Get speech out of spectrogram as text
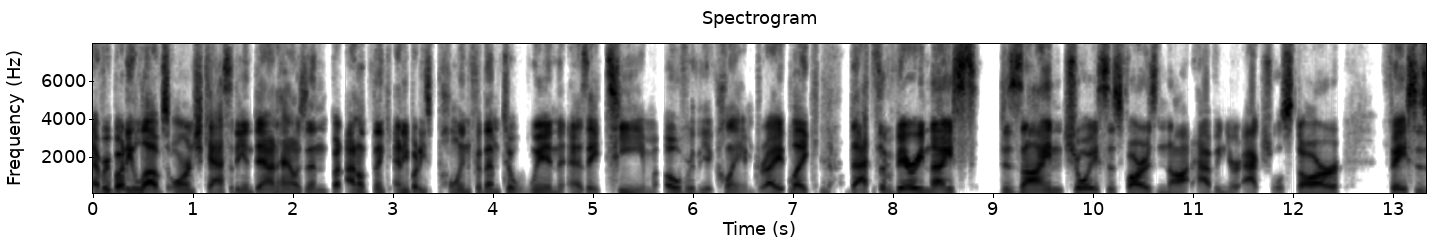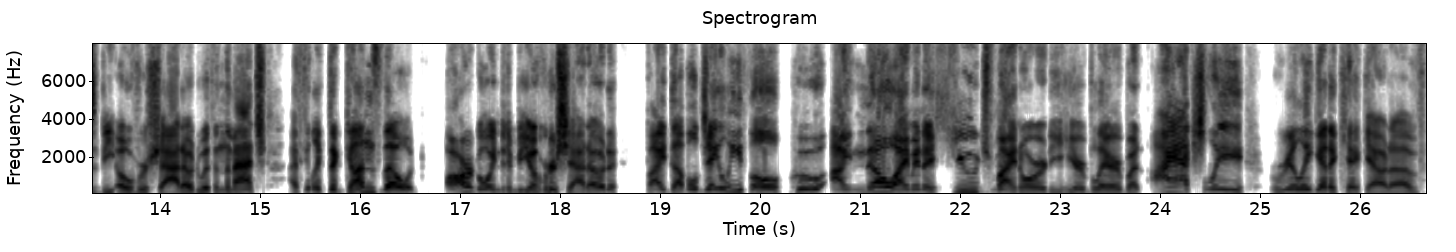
everybody loves Orange Cassidy and Danhausen, but I don't think anybody's pulling for them to win as a team over the acclaimed, right? Like no. that's a very nice design choice as far as not having your actual star faces be overshadowed within the match. I feel like the guns though are going to be overshadowed by Double J Lethal, who I know I'm in a huge minority here, Blair, but I actually really get a kick out of.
